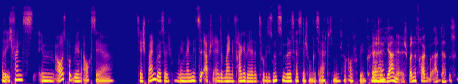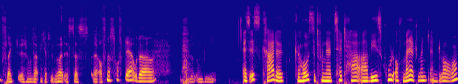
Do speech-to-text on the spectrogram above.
Also ich fand es im Ausprobieren auch sehr, sehr spannend. Du hast ja, wenn man jetzt also meine Frage wäre dazu, ob du es nutzen würdest, hast du ja schon gesagt, dass man das ausprobieren könnte. Äh, ja, eine spannende Frage, hat, hattest du vielleicht schon gesagt, ich habe es überhört, ist das äh, offene Software oder kommt das irgendwie es ist gerade gehostet von der ZHAW School of Management and Law.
